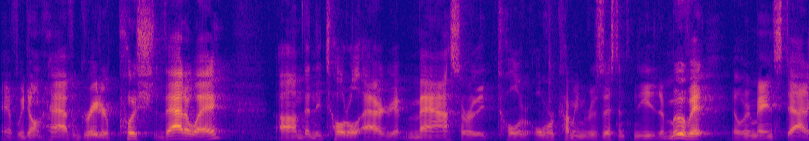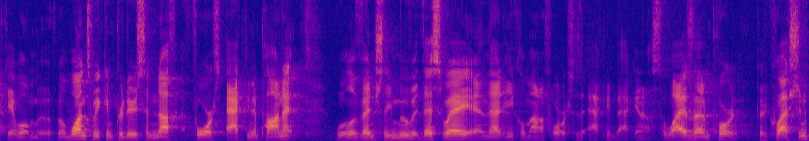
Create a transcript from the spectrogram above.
And if we don't have a greater push that away, um, then the total aggregate mass or the total overcoming resistance needed to move it, it'll remain static, it won't move. But once we can produce enough force acting upon it, we'll eventually move it this way and that equal amount of force is acting back in us. So why is that important? Good question.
